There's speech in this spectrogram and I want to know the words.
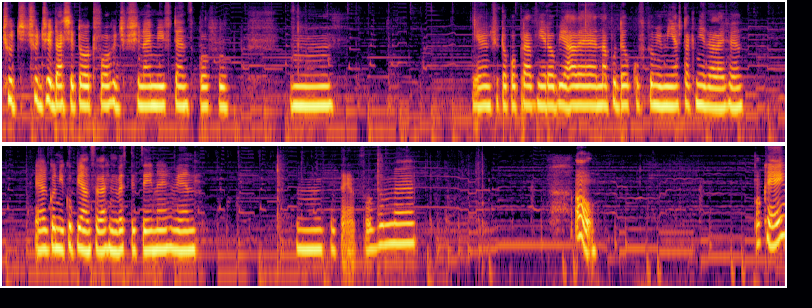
czuć, czuć, że da się to otworzyć przynajmniej w ten sposób. Mm. Nie wiem, czy to poprawnie robię, ale na pudełku w sumie mi aż tak nie zależy. Ja go nie kupiłam w celach inwestycyjnych, więc mm, tutaj otworzymy. O! Okej,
